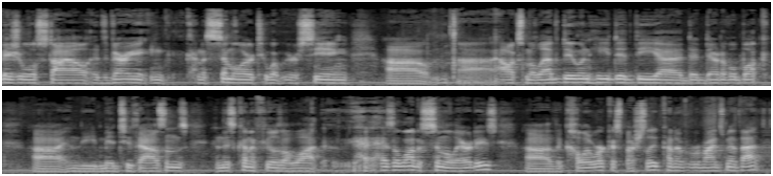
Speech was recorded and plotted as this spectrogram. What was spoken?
visual style. It's very in, kind of similar to what we were seeing uh, uh, Alex Maleev do when he did the, uh, the Daredevil book uh, in the mid 2000s, and this kind of feels a lot has a lot of similarities. Uh, the color work, especially, kind of reminds me of that.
